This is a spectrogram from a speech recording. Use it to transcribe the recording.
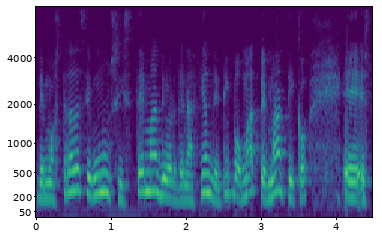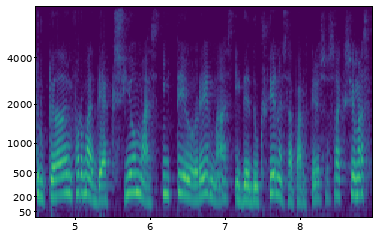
demostrada según un sistema de ordenación de tipo matemático, eh, estructurado en forma de axiomas y teoremas y deducciones a partir de esos axiomas,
